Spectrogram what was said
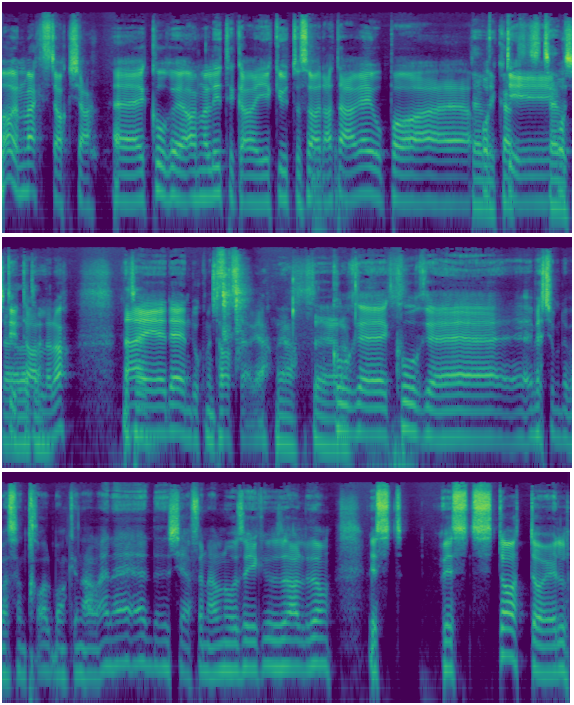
var en vekstaksje. Eh, hvor analytikere gikk ut og sa dette her er jo på eh, Det er vel ikke 80 et TV-serie, dette. 80-tallet. da. Nei, det er en dokumentarserie. Ja, er Hvor, eh, hvor eh, Jeg vet ikke om det var sentralbanken eller nei, det er sjefen eller noe som gikk ut og sa liksom, hvis, hvis Statoil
